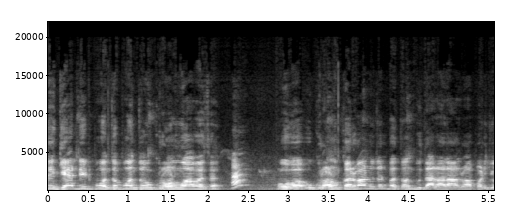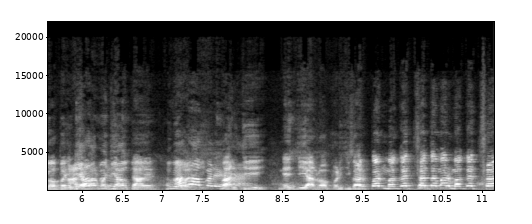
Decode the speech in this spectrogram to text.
તે ગેર દીઠ પોંધો પોંધો ગ્રોણું આવે છે. હા? ઓહો ઉઘરાણું કરવાનું છે ને બધાને બુધાલાલ હાલવા પડજો ભાઈ તહેવારમાં જે આવતું વાલજી ને જી આલવા પડશે સરપંચ મગજ છે તમાર મગજ છે?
